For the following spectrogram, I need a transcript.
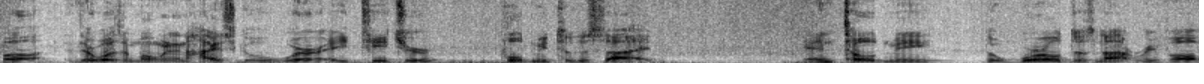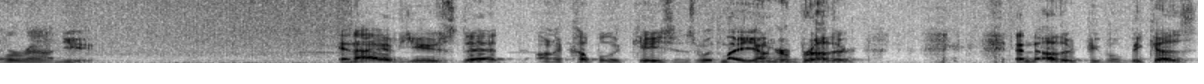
Well, there was a moment in high school where a teacher pulled me to the side and told me, the world does not revolve around you. And I have used that on a couple occasions with my younger brother and other people because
